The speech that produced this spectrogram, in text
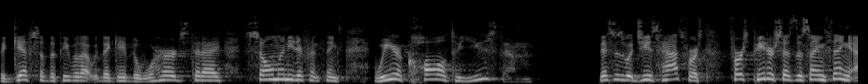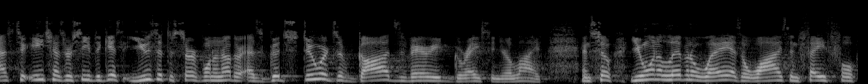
the gifts of the people that, that gave the words today, so many different things. We are called to use them. This is what Jesus has for us. First Peter says the same thing. As to each has received a gift, use it to serve one another as good stewards of God's varied grace in your life. And so you want to live in a way as a wise and faithful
